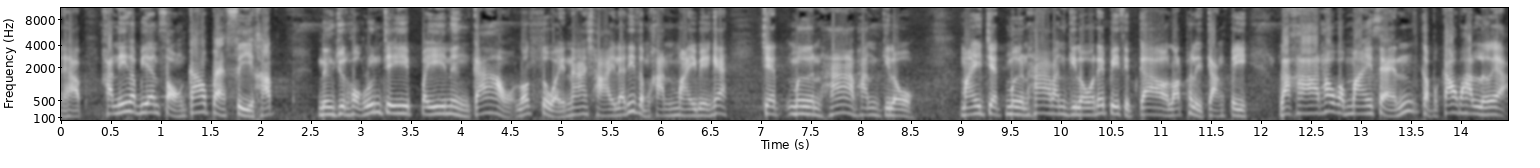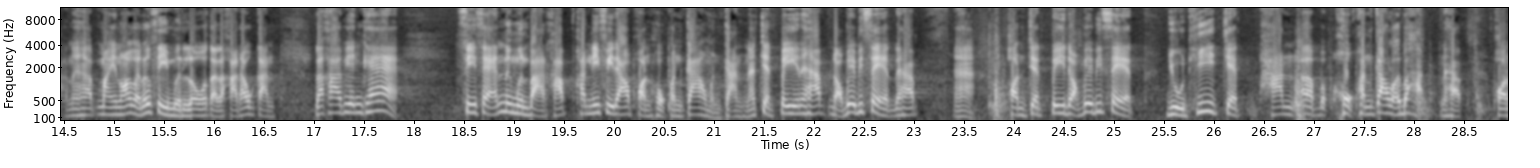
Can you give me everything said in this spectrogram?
นะครับ คันนี้ทะเบียน 2984 ครับ 1.6 รุ่น G ปี 19 รถสวยน่าใช้ และที่สำคัญไม่เพียงแค่ 75,000 กิโลไม่75,000 กิโลได้ปี 19รถผลิตกลางปี ราคาเท่ากับไม่แสนกับ 9,000 เลยอะนะครับ ไม่น้อยกว่าตั้ง40,000 โล แต่ราคาเท่ากัน ราคาเพียงแค่4 1 0 0 0 0 บาทครับ คันนี้ฟรีดาวผ่อน 6,900 เหมือนกันนะ 7 ปีนะครับ ดอกเบี้ยพิเศษนะครับ อ่าผ่อน 7 ปีดอกเบี้ยพิเศษอยู่ที่7,000เอ่อ6,900 บาทนะครับผ่อน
